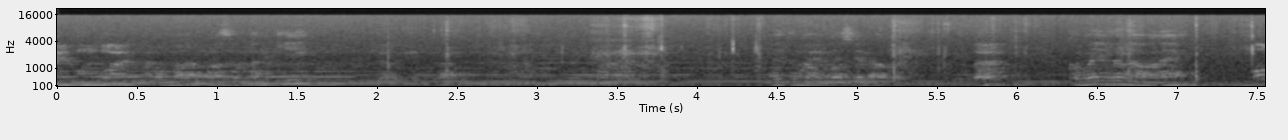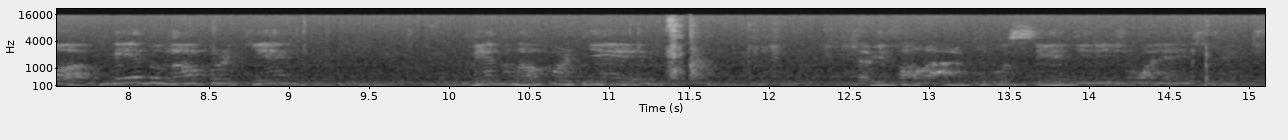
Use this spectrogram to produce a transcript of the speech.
aí, vambora? Vambora, posso soltar aqui? Medo não, né, Geraldo? Hã? Com medo não, né? Ó, medo não, porque. Medo não, porque. Já me falaram que você dirige. Olha isso, gente.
